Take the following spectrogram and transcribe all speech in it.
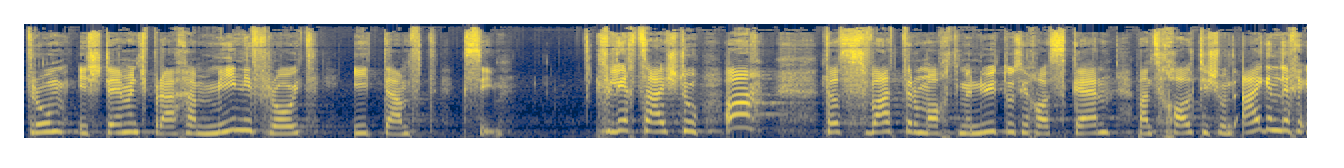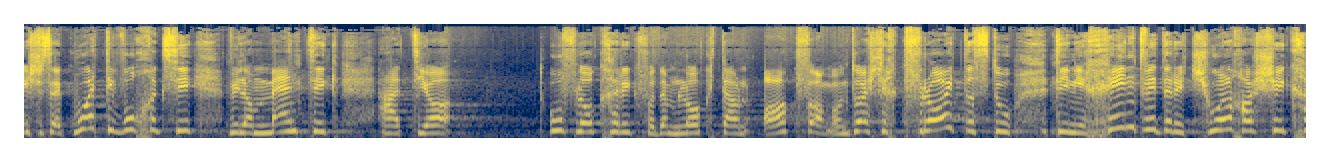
darum ist dementsprechend meine Freude eingedämpft gewesen. Vielleicht sagst du, ah, das Wetter macht mir nichts aus, ich habe es gern, wenn es kalt ist. Und eigentlich ist es eine gute Woche gewesen, weil am Montag hat ja die Auflockerung von dem Lockdown angefangen. Und du hast dich gefreut, dass du deine Kinder wieder in die Schule kannst schicken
